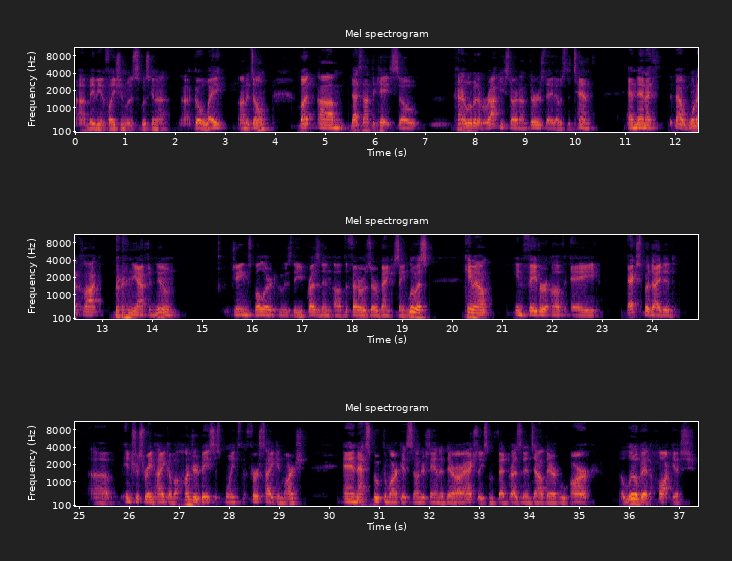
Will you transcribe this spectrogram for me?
uh, maybe inflation was was going to uh, go away on its own, but um, that's not the case. So kind of a little bit of a rocky start on Thursday. That was the 10th. And then I about one o'clock in the afternoon, James Bullard, who is the president of the Federal Reserve Bank of St. Louis, came out in favor of a expedited uh, interest rate hike of 100 basis points, the first hike in March. And that spooked the markets to understand that there are actually some Fed presidents out there who are a little bit hawkish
